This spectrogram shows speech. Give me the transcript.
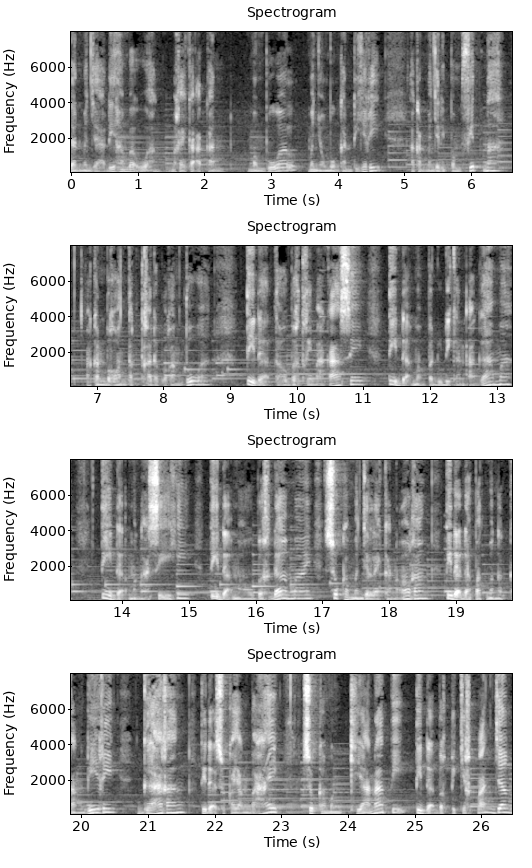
dan menjadi hamba uang. Mereka akan membual, menyombongkan diri, akan menjadi pemfitnah, akan berontak terhadap orang tua, tidak tahu berterima kasih, tidak mempedulikan agama, tidak mengasihi, tidak mau berdamai, suka menjelekkan orang, tidak dapat mengekang diri, garang, tidak suka yang baik, suka mengkhianati, tidak berpikir panjang,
